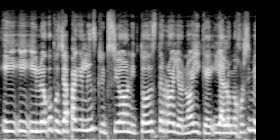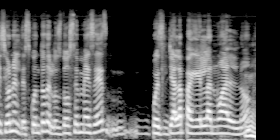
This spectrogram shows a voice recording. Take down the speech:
y, y, luego pues ya pagué la inscripción y todo este rollo, ¿no? Y que y a lo mejor si me hicieron el descuento de los 12 meses, pues ya la pagué el anual, ¿no?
